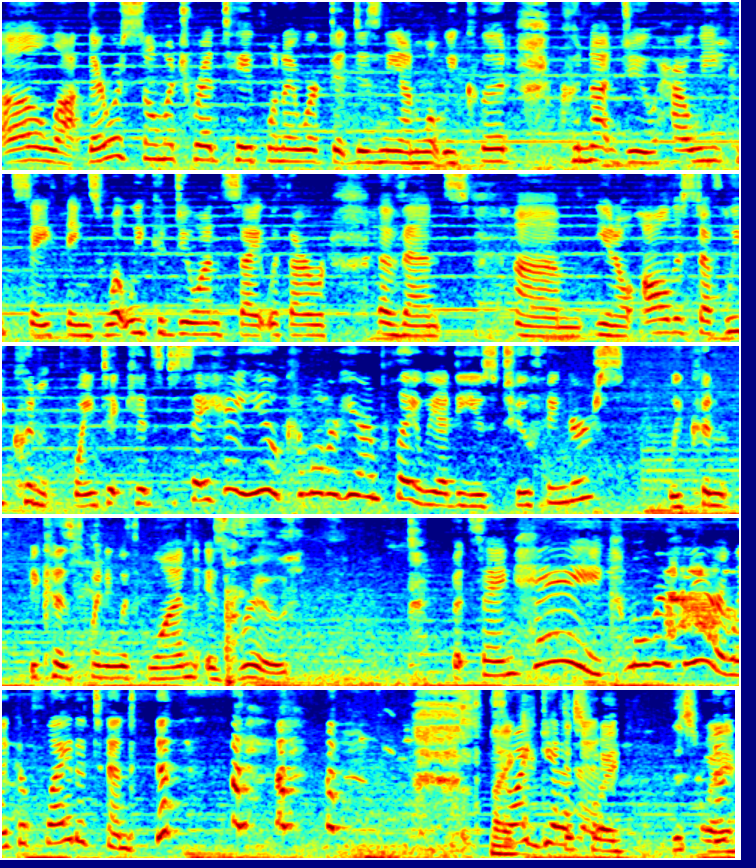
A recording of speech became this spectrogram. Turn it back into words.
a lot. There was so much red tape when I worked at Disney on what we could, could not do, how we could say things, what we could do on site with our events, um, you know, all this stuff. We couldn't point at kids to say, hey, you, come over here and play. We had to use two fingers. We couldn't, because pointing with one is rude but saying, "Hey, come over here," like a flight attendant. Like I get it. this it. way, this way.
